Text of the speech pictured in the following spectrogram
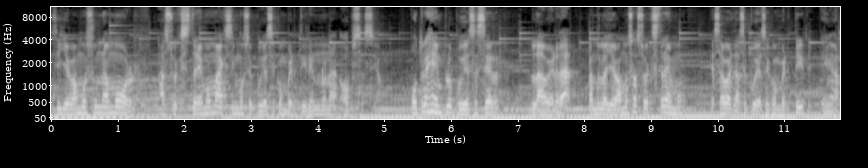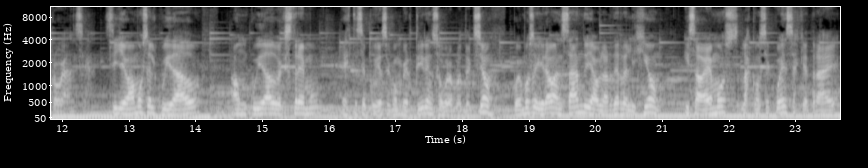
si llevamos un amor a su extremo máximo se pudiese convertir en una obsesión. Otro ejemplo pudiese ser la verdad. Cuando la llevamos a su extremo, esa verdad se pudiese convertir en arrogancia. Si llevamos el cuidado a un cuidado extremo, este se pudiese convertir en sobreprotección. Podemos seguir avanzando y hablar de religión y sabemos las consecuencias que trae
